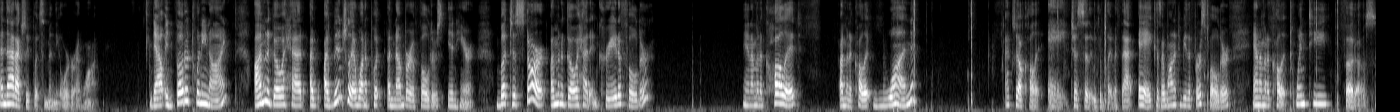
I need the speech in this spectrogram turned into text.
and that actually puts them in the order I want. Now in photo 29, I'm going to go ahead. I, eventually, I want to put a number of folders in here. But to start, I'm going to go ahead and create a folder. And I'm going to call it, I'm going to call it one. Actually, I'll call it A, just so that we can play with that. A, because I want it to be the first folder. And I'm going to call it 20 photos.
